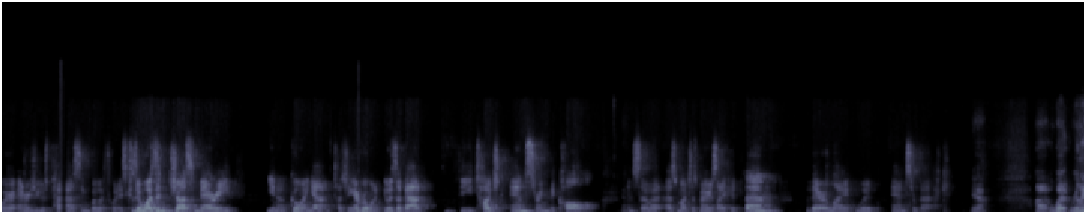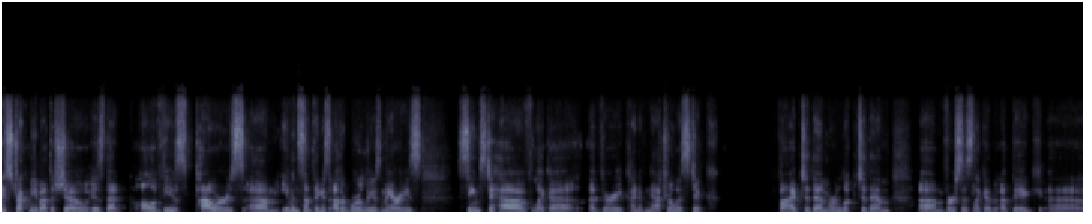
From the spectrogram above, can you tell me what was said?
where energy was passing both ways. Because it wasn't just mary you know going out and touching everyone. It was about the touched answering the call. Yeah. and so as much as mary's light hit them their light would answer back. Yeah. Uh, what really struck me about the show is that all of these powers um, even something as otherworldly as mary's seems to have like a, a very kind of naturalistic vibe to them or look to them um, versus like a, a big uh,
